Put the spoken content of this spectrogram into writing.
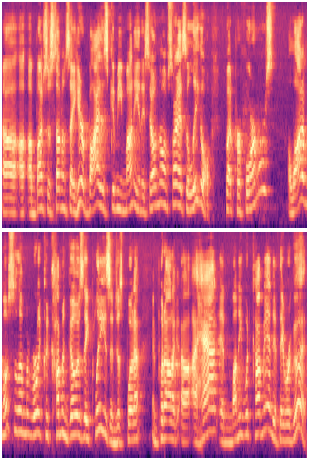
a, a, a bunch of stuff and say, "Here, buy this, give me money," and they say, "Oh no, I'm sorry, that's illegal." But performers, a lot of most of them really could come and go as they please and just put out and put out a, a hat, and money would come in if they were good.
